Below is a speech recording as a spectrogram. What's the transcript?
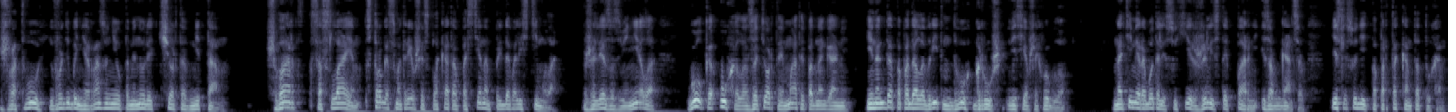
жратву и вроде бы ни разу не упомянули чертов метан. Шварц со Слаем, строго смотревший с плакатов по стенам, придавали стимула. Железо звенело, Гулка ухала затертые маты под ногами, иногда попадала в ритм двух груш, висевших в углу. На теме работали сухие жилистые парни из афганцев, если судить по портакам-татухам.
